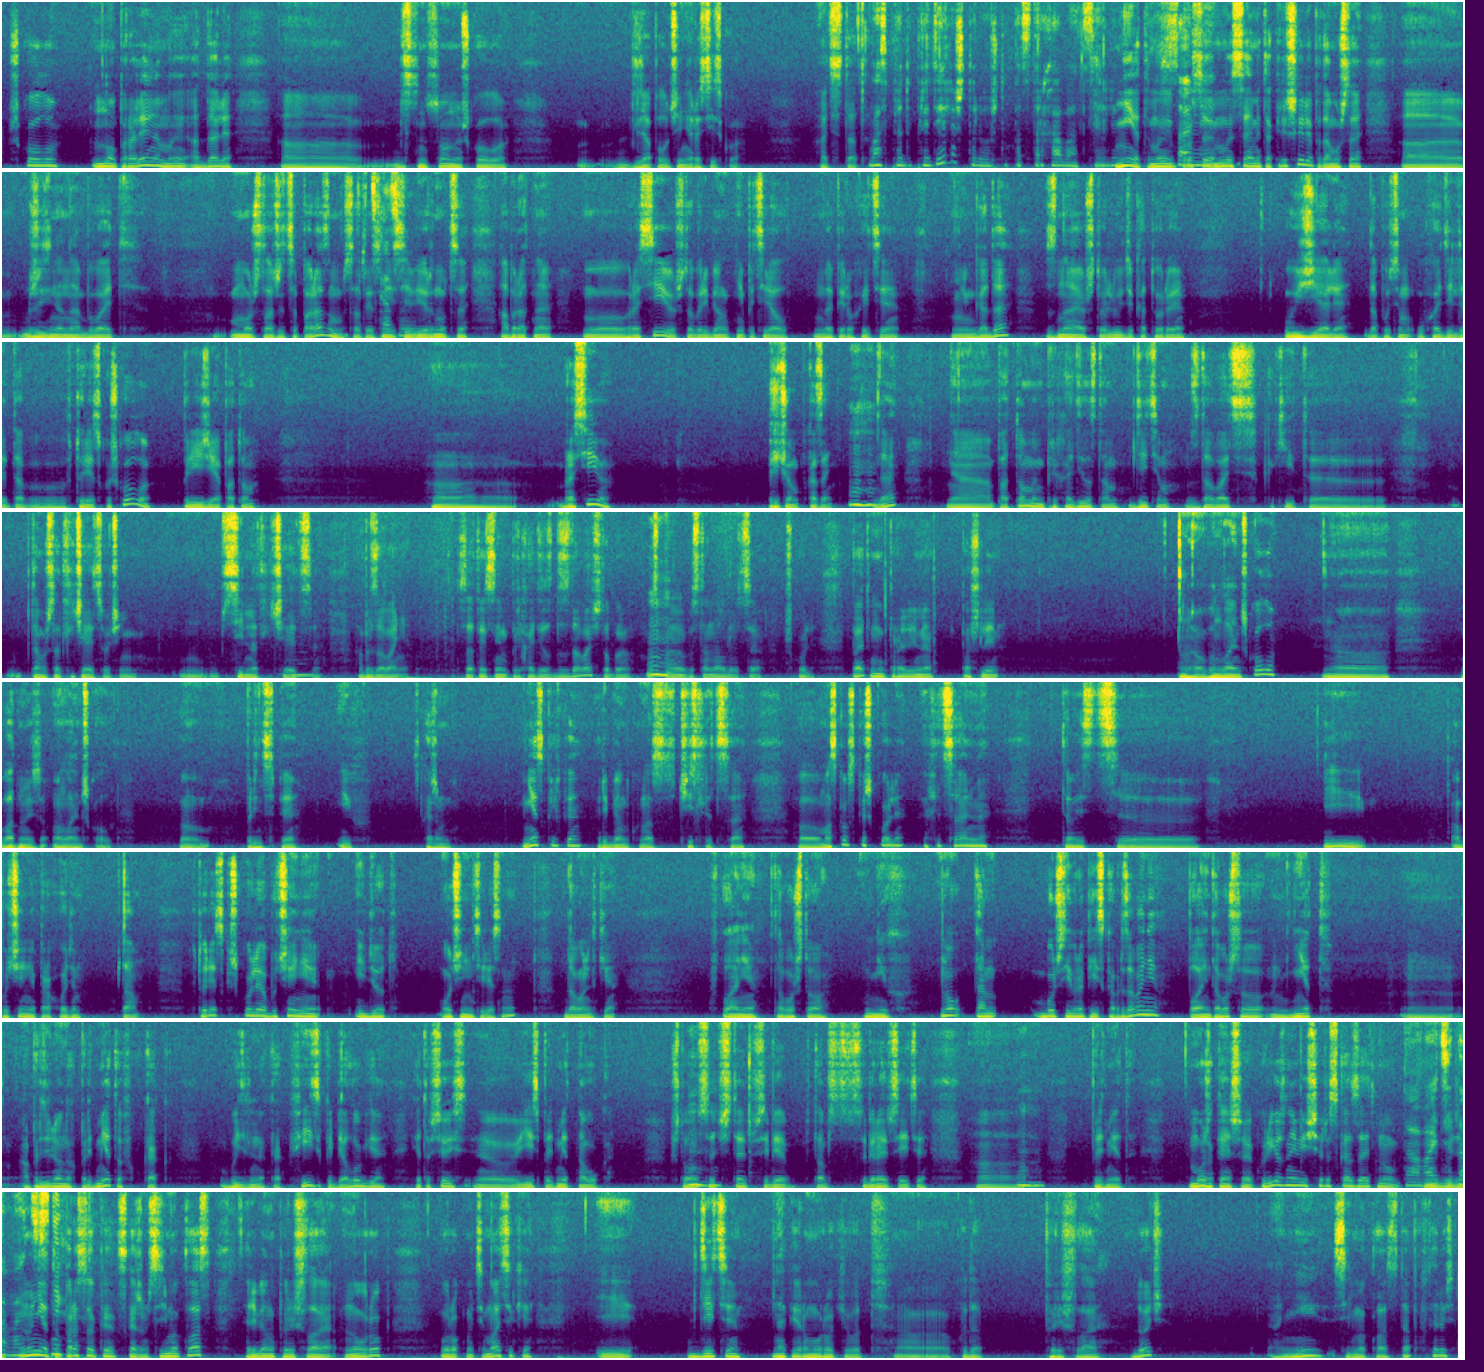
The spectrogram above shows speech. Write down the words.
школу, но параллельно мы отдали а, дистанционную школу для получения российского аттестата. Вас предупредили, что ли, чтобы подстраховаться? Или... Нет, мы сами- просто мы сами так решили, потому что а, жизнь она бывает может сложиться по-разному, соответственно, если вернуться обратно э, в Россию, чтобы ребенок не потерял, во-первых, эти года, знаю, что люди, которые уезжали, допустим, уходили в турецкую школу, приезжая потом э, в Россию, причем в Казань, Мгм. да, а потом им приходилось там детям сдавать какие-то, потому что отличается очень сильно отличается образование. Соответственно, им приходилось сдавать, чтобы Мгм. восстанавливаться в школе. Поэтому мы параллельно пошли в онлайн-школу, э, в одну из онлайн-школ. Э, В принципе, их, скажем, несколько. Ребенок у нас числится э, в московской школе официально. То есть э, и обучение проходим там. В турецкой школе обучение идет очень интересно, довольно-таки в плане того, что у них, ну, там больше европейское образование, в плане того, что нет определенных предметов, как выделено как физика, биология. Это все есть, э, есть предмет наука, что он Мгм. сочетает в себе, там, собирает все эти а, Мгм. предметы. Можно, конечно, курьезные вещи рассказать, но Давайте, не будем. давайте ну нет, ну, просто, как скажем, седьмой класс, ребенок пришла на урок, урок математики, и дети на первом уроке, вот а, куда пришла дочь, они, седьмой класс, да, повторюсь,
